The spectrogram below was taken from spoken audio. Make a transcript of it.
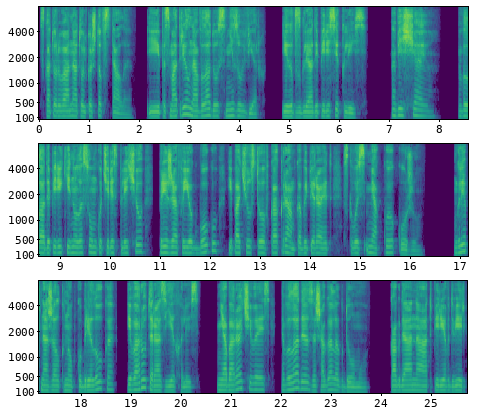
с которого она только что встала, и посмотрел на Владу снизу вверх. Их взгляды пересеклись. Обещаю. Влада перекинула сумку через плечо, прижав ее к боку и почувствовав, как рамка выпирает сквозь мягкую кожу. Глеб нажал кнопку брелока, и ворота разъехались. Не оборачиваясь, Влада зашагала к дому. Когда она, отперев дверь,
